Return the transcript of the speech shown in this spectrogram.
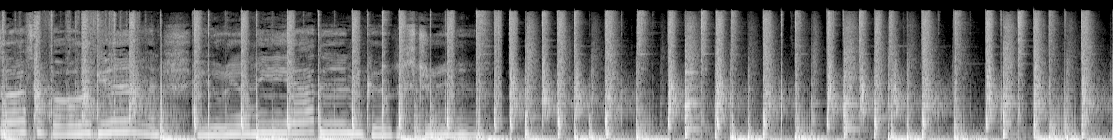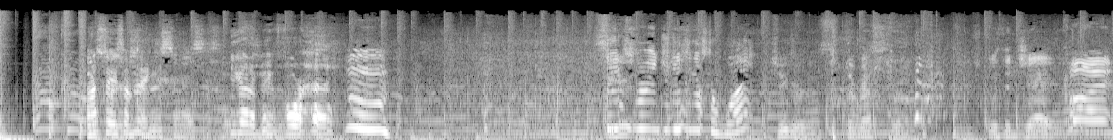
My eyes off the ball again. You reel me out, then you cut the string. I want to say something. You got a big forehead. Hmm. Thanks for introducing us to what? Jiggers, the restaurant with a J. Cut.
